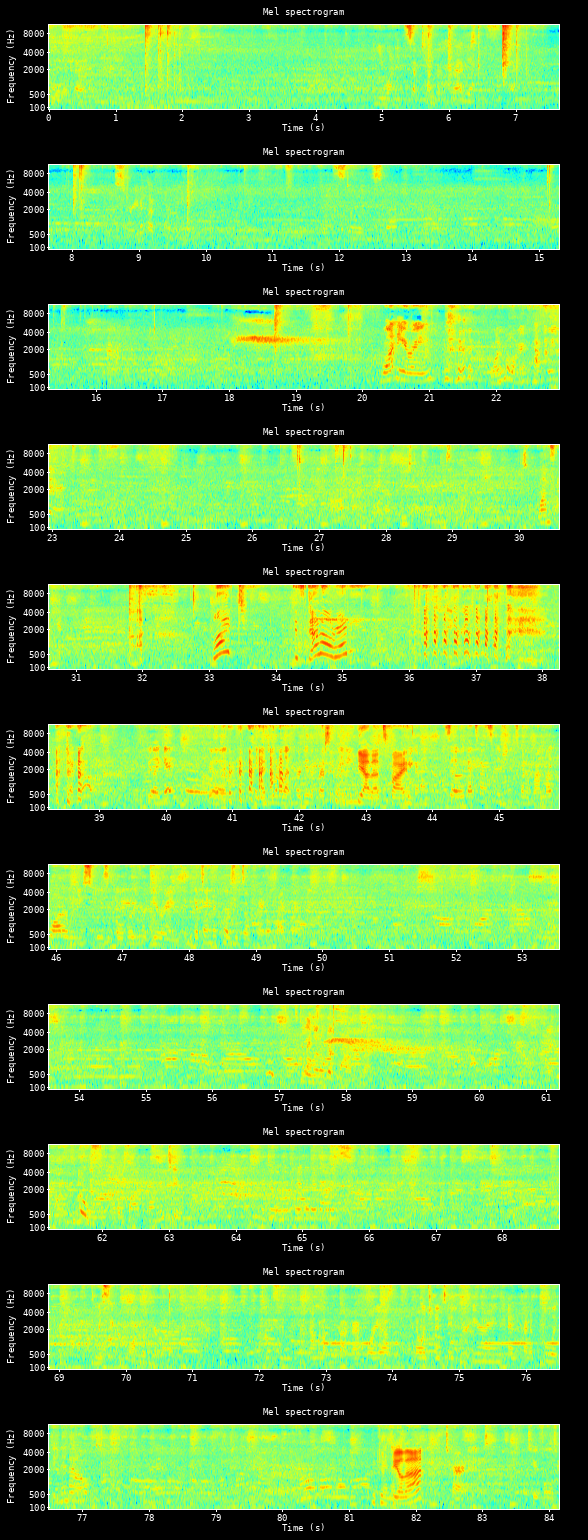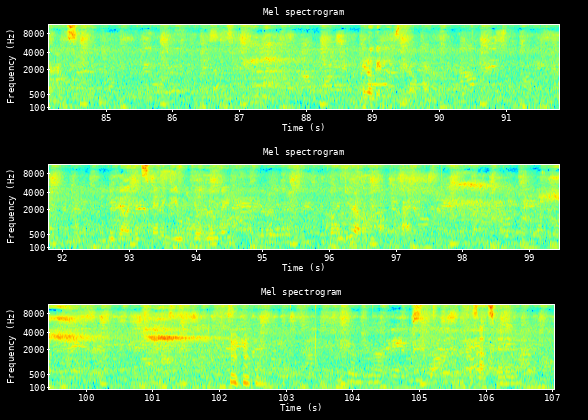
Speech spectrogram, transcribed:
cool, okay? And you wanted September, correct? Yeah. Okay. Straight ahead for me. With Stella the statue. All done. One earring. One more, halfway there. you just one second. What? It's done already? Check it out. You like it? Good. Okay, now do you want to let her do the first cleaning? Yeah, that's fine. So that's my solution. It's going to run like water when you squeeze it over your earring. If it gets on your clothes, it's okay. It'll dry quick. Let's do a little bit more on the front. Let me see. Let me walk over here real quick. And I'm going to hold that back for you. And I want you to take your earring and kind of pull it in and out. You can And feel that? Turn it. Two full turns. It'll get easier, okay? You feel like it's spinning? You feel it moving? Go ahead and do your other one, okay? It's not spinning.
